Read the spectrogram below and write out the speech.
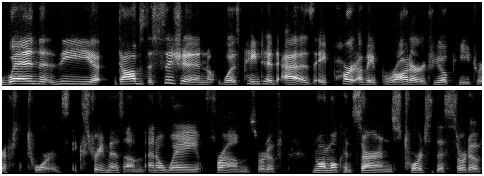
when the Dobbs decision was painted as a part of a broader GOP drift towards extremism and away from sort of normal concerns towards this sort of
